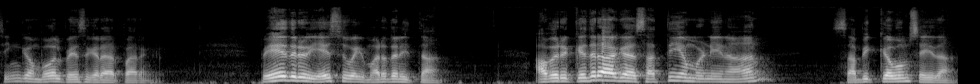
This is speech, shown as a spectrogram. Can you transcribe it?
சிங்கம் போல் பேசுகிறார் பாருங்கள். பேதுரு இயேசுவை மறுதளித்தான் அவருக்கு எதிராக சத்தியம் பண்ணினான் சபிக்கவும் செய்தான்.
